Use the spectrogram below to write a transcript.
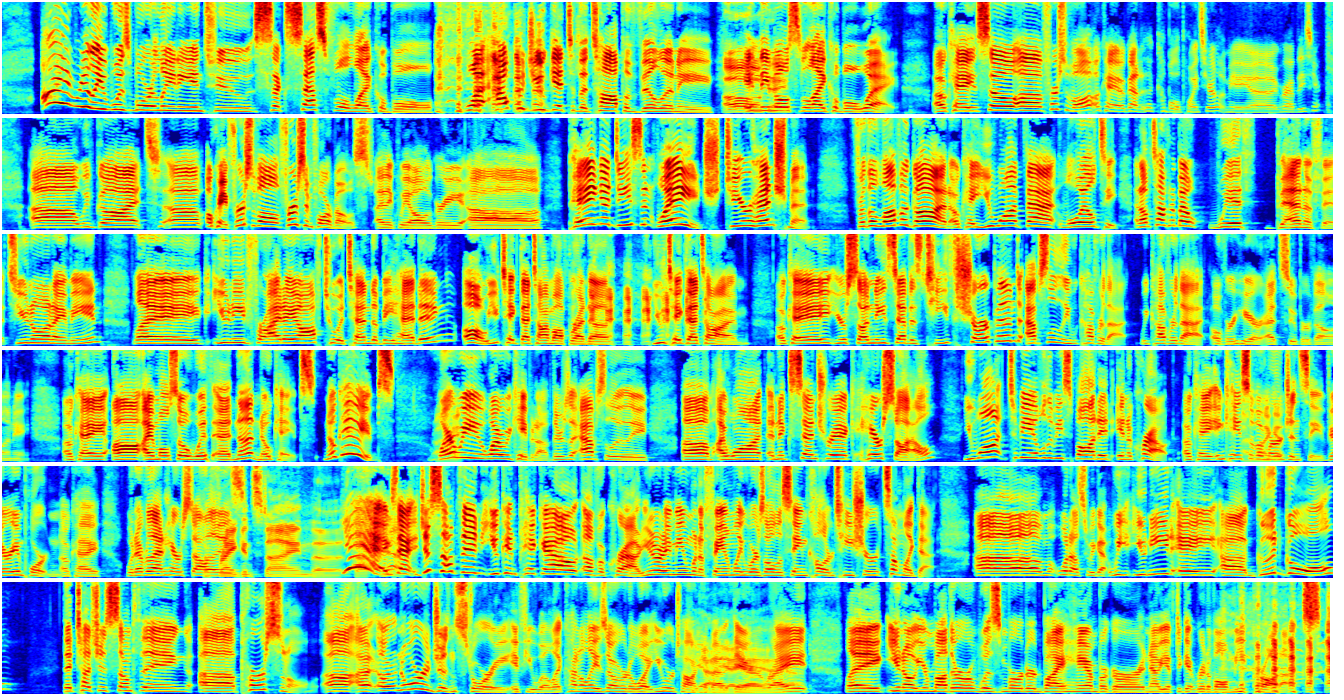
really was more leaning into successful likable. What how could you get to the top of villainy Oh, in the most likable way? Okay, so uh, first of all, okay, I've got a couple of points here. Let me uh, grab these here. Uh, we've got uh, okay. First of all, first and foremost, I think we all agree: uh, paying a decent wage to your henchmen. For the love of God, okay, you want that loyalty. And I'm talking about with benefits. You know what I mean? Like, you need Friday off to attend a beheading. Oh, you take that time off, Brenda. you take that time. Okay, your son needs to have his teeth sharpened. Absolutely, we cover that. We cover that over here at Super Villainy. Okay, uh, I'm also with Edna. No capes. No capes. Why are we? Why are we caping up? There's absolutely. Um, I want an eccentric hairstyle. You want to be able to be spotted in a crowd. Okay, in case I of like it. emergency. Very important. Okay, whatever that hairstyle the is. Frankenstein. The Yeah, that- exactly. Just something you can pick out of a crowd. You know what I mean? When a family wears all the same color T-shirt, something like that. Um, what else we got? We you need a uh, good goal that touches something uh, personal, uh, an origin story, if you will. It kind of lays over to what you were talking Yeah, about yeah, there, yeah, yeah, right? Like, you know, your mother was murdered by a hamburger and now you have to get rid of all meat products.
